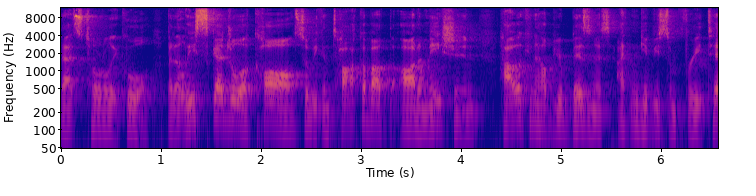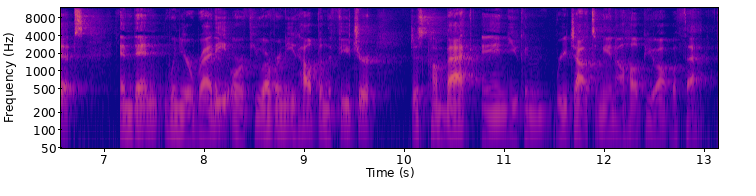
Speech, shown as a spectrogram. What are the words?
that's totally cool. But at least schedule a call so we can talk about the automation, how it can help your business. I can give you some free tips. And then when you're ready, or if you ever need help in the future, just come back and you can reach out to me and I'll help you out with that.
